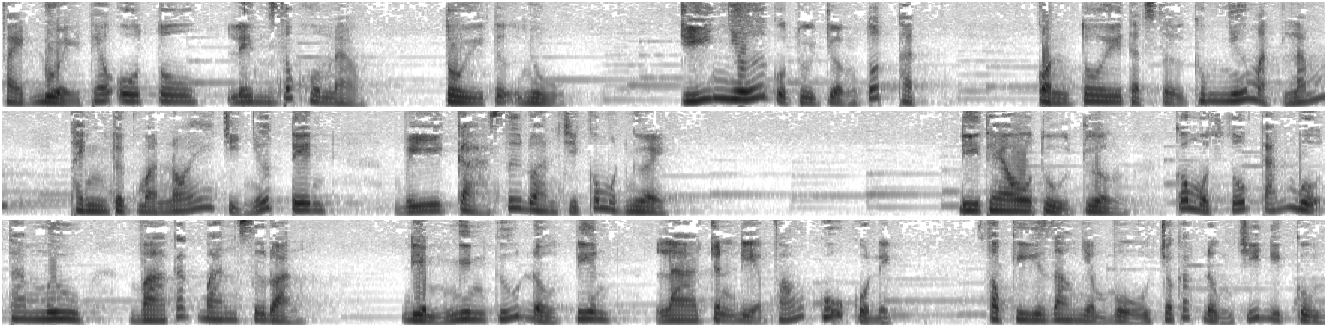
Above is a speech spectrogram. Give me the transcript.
Phải đuổi theo ô tô lên dốc hôm nào Tôi tự nhủ trí nhớ của thủ trưởng tốt thật Còn tôi thật sự không nhớ mặt lắm Thành thực mà nói chỉ nhớ tên Vì cả sư đoàn chỉ có một người Đi theo thủ trưởng Có một số cán bộ tham mưu Và các ban sư đoàn Điểm nghiên cứu đầu tiên Là trận địa pháo cũ của địch Sau khi giao nhiệm vụ cho các đồng chí đi cùng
